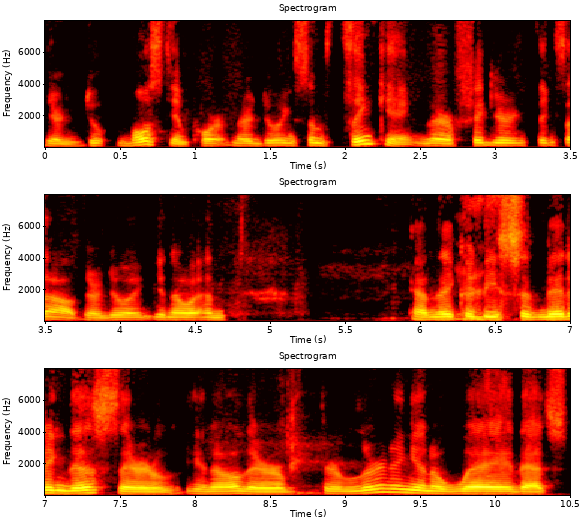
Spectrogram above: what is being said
they're do, most important they're doing some thinking they're figuring things out they're doing you know and and they could be submitting this they're you know they're they're learning in a way that's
